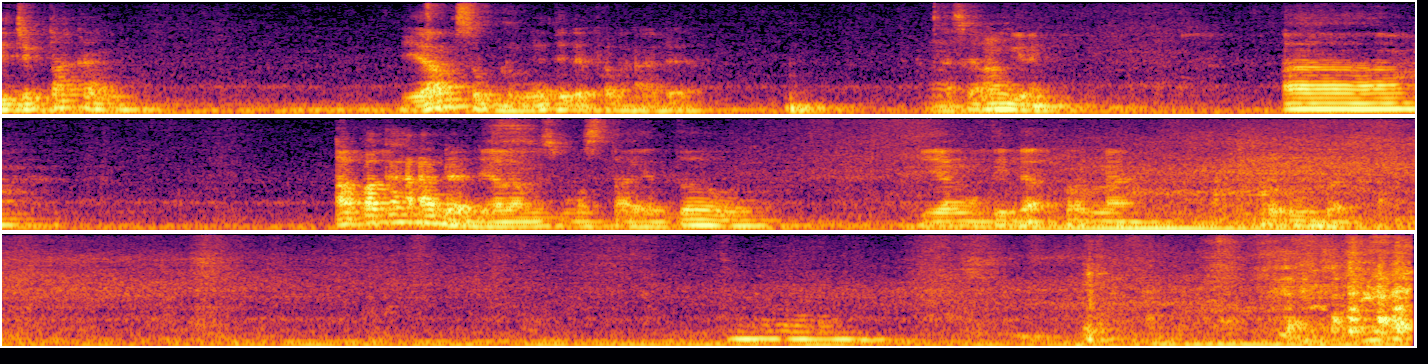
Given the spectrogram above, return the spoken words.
diciptakan yang sebelumnya tidak pernah ada. Nah sekarang gini, eh, apakah ada di alam semesta itu yang tidak pernah berubah?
